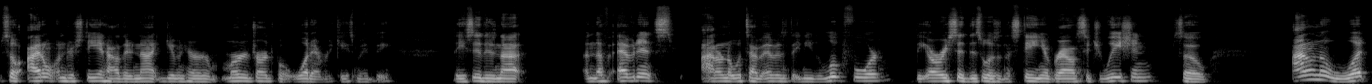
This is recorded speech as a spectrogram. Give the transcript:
So I don't understand how they're not giving her murder charge, but whatever the case may be. They said there's not enough evidence. I don't know what type of evidence they need to look for. They already said this wasn't a stay in your ground situation. So I don't know what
